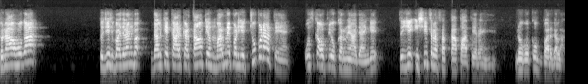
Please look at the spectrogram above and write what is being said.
चुनाव होगा तो जिस बजरंग दल के कार्यकर्ताओं के मरने पर ये चुप रहते हैं, उसका उपयोग करने आ जाएँगे। तो ये इसी तरह सत्ता पाते रहे हैं, लोगों को बरगला।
